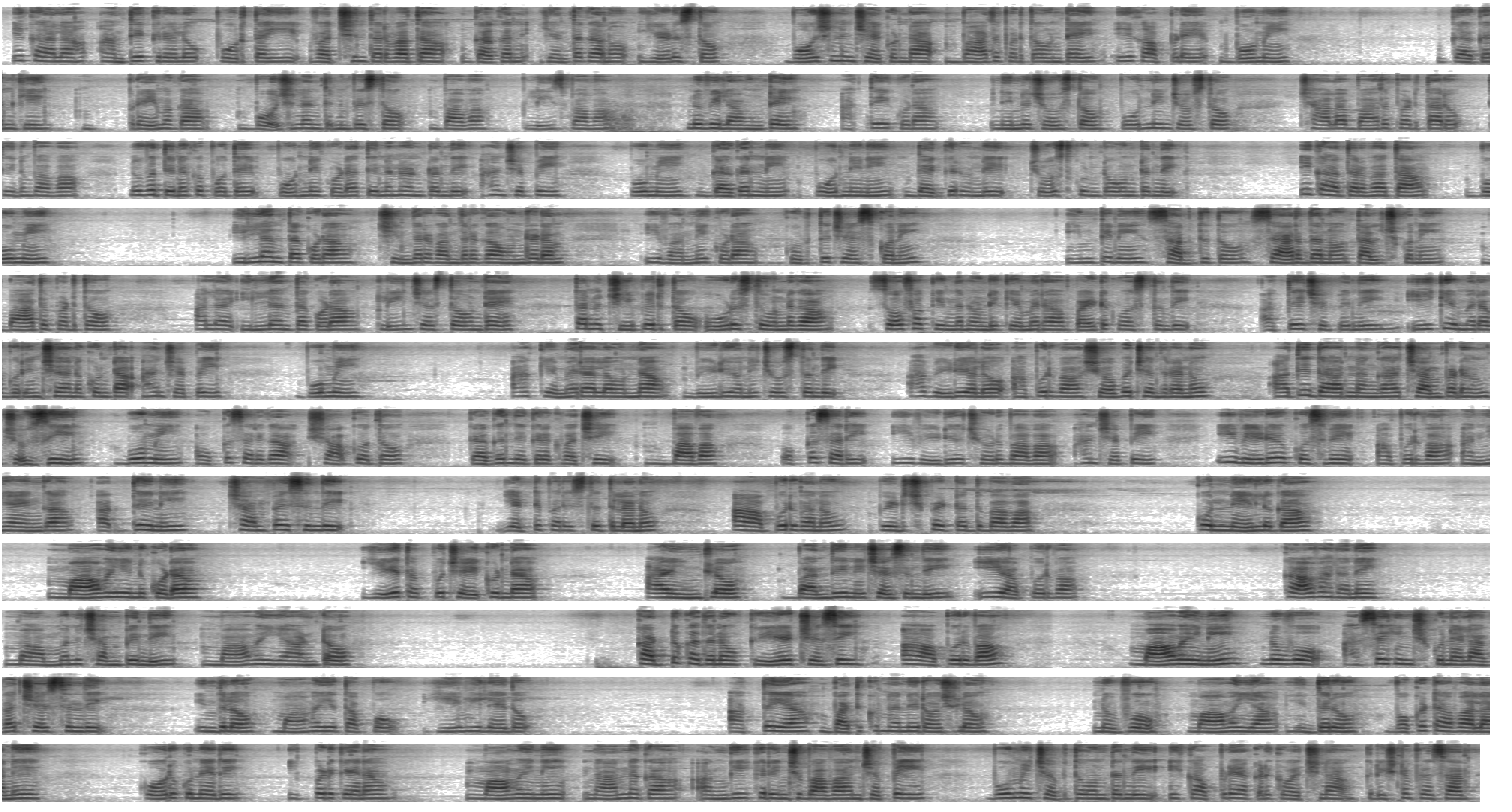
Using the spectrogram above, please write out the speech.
ఇక అలా అంత్యక్రియలు పూర్తయి వచ్చిన తర్వాత గగన్ ఎంతగానో ఏడుస్తూ భోజనం చేయకుండా బాధపడుతూ ఉంటే ఇక అప్పుడే భూమి గగన్కి ప్రేమగా భోజనం తినిపిస్తూ బావా ప్లీజ్ బావా నువ్వు ఇలా ఉంటే అత్తయ్య కూడా నిన్ను చూస్తూ పూర్ణిని చూస్తూ చాలా బాధపడతారు. తిను బావా నువ్వు తినకపోతే పూర్ణి కూడా తిననంటుంది అని చెప్పి భూమి గగన్ని పూర్ణిని దగ్గరుండి చూసుకుంటూ ఉంటుంది. ఇక ఆ తర్వాత భూమి ఇల్లంతా కూడా చిందరవందరగా ఉండడం ఇవన్నీ కూడా గుర్తు చేసుకొని ఇంటిని సర్దుతో శారదను తలుచుకొని బాధపడుతూ అలా ఇల్లంతా కూడా క్లీన్ చేస్తూ ఉంటే తను చీపిరితో ఊడుస్తూ ఉండగా సోఫా కింద నుండి కెమెరా బయటకు వస్తుంది. అత్తయ్య చెప్పింది ఈ కెమెరా గురించి అనుకుంటా అని చెప్పి భూమి ఆ కెమెరాలో ఉన్న వీడియోని చూస్తుంది. ఆ వీడియోలో అపూర్వ శోభచంద్రను అతి దారుణంగా చంపడం చూసి భూమి ఒక్కసారిగా షాకోతో గగన్ దగ్గరకు వచ్చి బావా ఒక్కసారి ఈ వీడియో చూడు బావా అని చెప్పి ఈ వీడియో కోసమే అపూర్వ అన్యాయంగా అద్దెని చంపేసింది. ఎట్టి పరిస్థితులను ఆ అపూర్వను విడిచిపెట్టొద్దు బావా. కొన్నేళ్ళుగా మావయ్యను కూడా ఏ తప్పు చేయకుండా ఆ ఇంట్లో బందీని చేసింది ఈ అపూర్వ. కావాలని మా అమ్మను చంపింది మావయ్య అంటూ కట్టుకథను క్రియేట్ చేసి ఆ అపూర్వ మావయ్యని నువ్వు అసహించుకునేలాగా చేసింది. ఇందులో మావయ్య తప్పు ఏమీ లేదు. అత్తయ్య బతుకున్నన్ని రోజులు నువ్వు మామయ్య ఇద్దరు ఒకటవ్వాలని కోరుకునేది ఇప్పటికైనా మామయ్యని నాన్నగా అంగీకరించు బావా అని చెప్పి భూమి చెబుతూ ఉంటుంది. ఇక అప్పుడే అక్కడికి వచ్చిన కృష్ణప్రసాద్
